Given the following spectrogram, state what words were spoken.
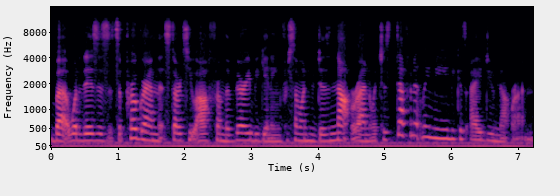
but what it is, is it's a program that starts you off from the very beginning for someone who does not run, which is definitely me because I do not run.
